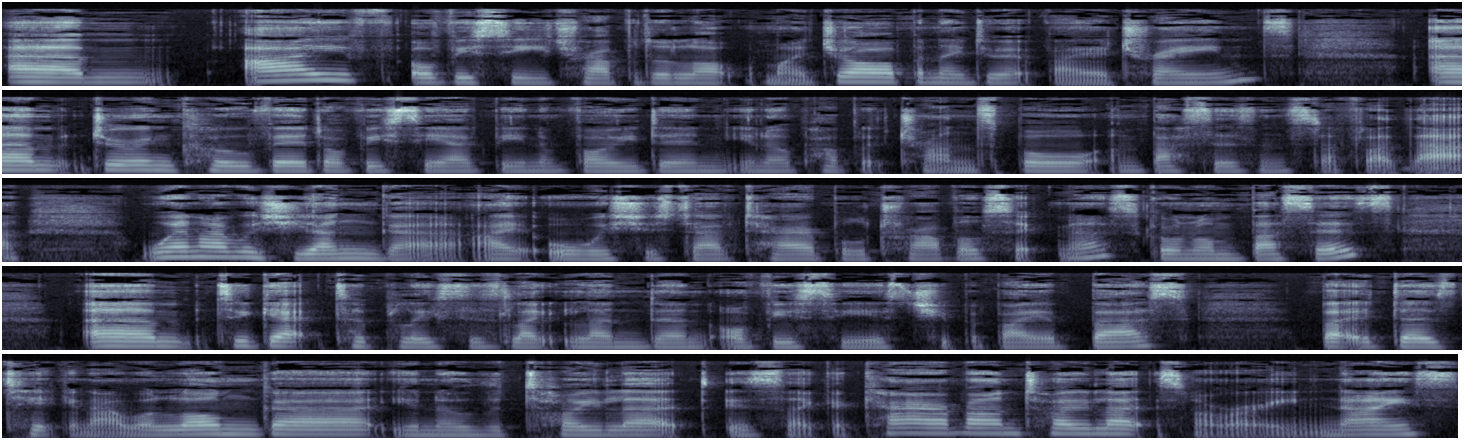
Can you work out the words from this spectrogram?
Um, I've obviously traveled a lot with my job and I do it via trains. Um, during COVID, obviously, I've been avoiding, you know, public transport and buses and stuff like that. When I was younger, I always used to have terrible travel sickness going on buses. Um, to get to places like London, obviously, is cheaper by a bus, but it does take an hour longer. You know, the toilet is like a caravan toilet, it's not very nice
